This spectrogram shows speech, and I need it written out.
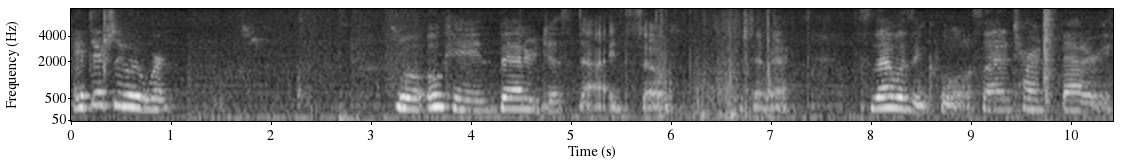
I have to actually go to work. Well, okay, the battery just died, so push that back. So that wasn't cool. So I had to charge the battery.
